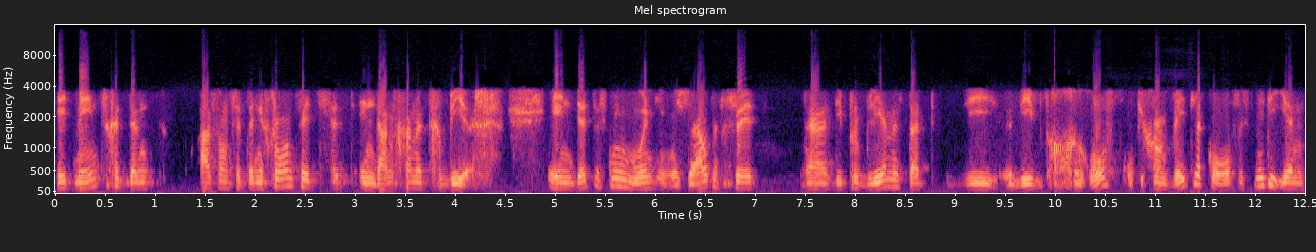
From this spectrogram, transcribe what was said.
het mense gedink as ons dit in die grondwet sit en dan gaan dit gebeur. En dit is nie moontlik nie. Selfs gesê uh, die probleem is dat die die hof of die grondwetlike hof is nie die een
